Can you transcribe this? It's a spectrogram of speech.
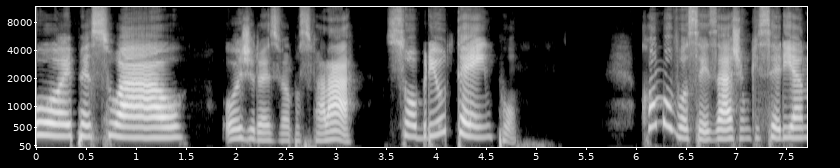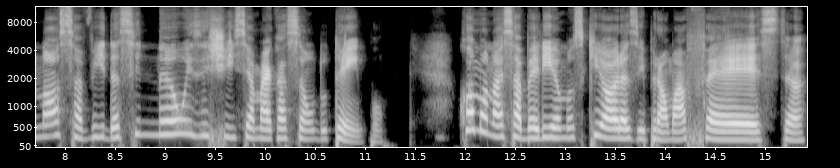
Oi, pessoal! Hoje nós vamos falar sobre o tempo. Como vocês acham que seria a nossa vida se não existisse a marcação do tempo? Como nós saberíamos que horas ir para uma festa,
